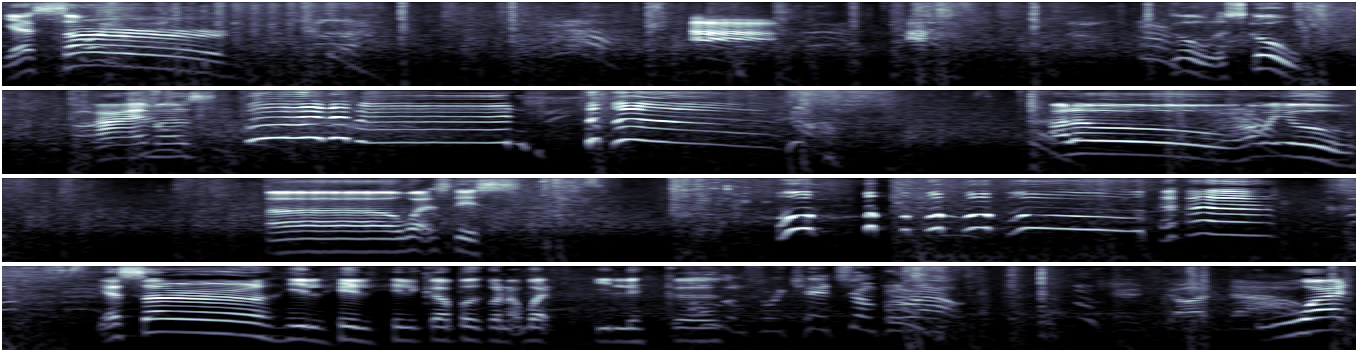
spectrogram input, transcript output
Yes, sir! Ah. Go, let's go! I'm a Spider-Man! Hello! How are you? Uh, what's this? Oh! yes, sir! Heal, heal, heal ke apa kau nak buat? Heal ke? What?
